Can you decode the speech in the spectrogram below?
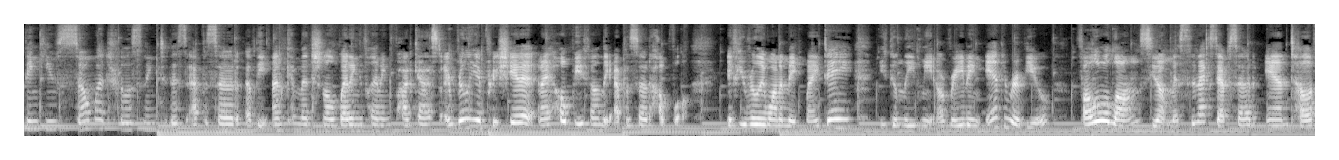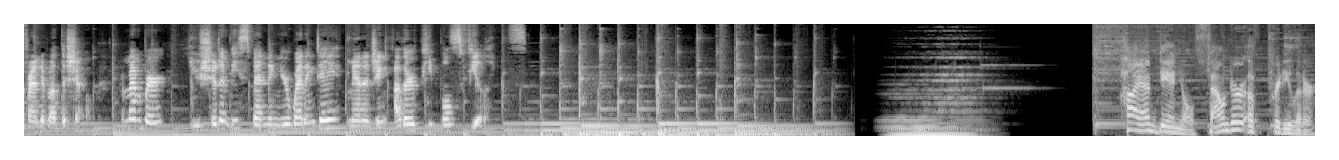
Thank you so much for listening to this episode of the Unconventional Wedding Planning Podcast. I really appreciate it, and I hope you found the episode helpful. If you really want to make my day, you can leave me a rating and a review, follow along so you don't miss the next episode, and tell a friend about the show. Remember, you shouldn't be spending your wedding day managing other people's feelings. Hi, I'm Daniel, founder of Pretty Litter.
